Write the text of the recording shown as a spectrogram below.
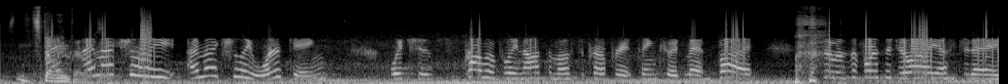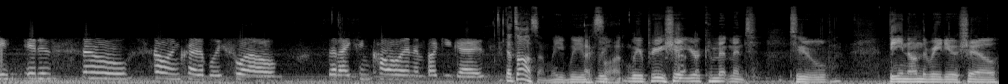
Spelling I'm. I'm actually I'm actually working, which is probably not the most appropriate thing to admit. But so it was the Fourth of July yesterday. It is so so incredibly slow that I can call in and bug you guys. That's awesome. We we, we we appreciate your commitment to being on the radio show,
